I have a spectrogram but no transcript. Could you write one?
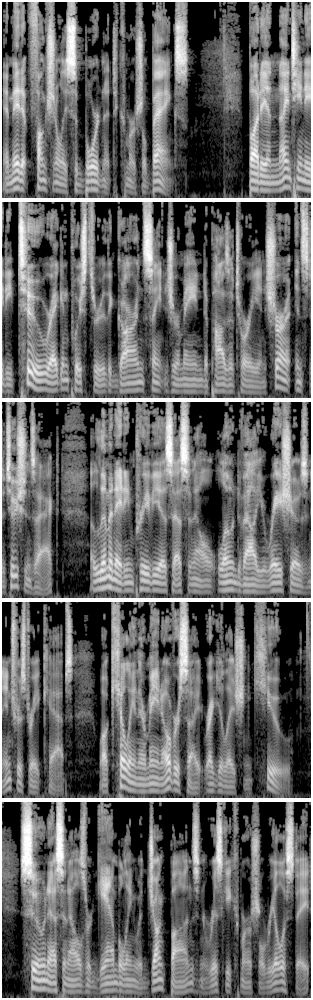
and made it functionally subordinate to commercial banks. But in 1982, Reagan pushed through the Garn St. Germain Depository Insurance Institutions Act, eliminating previous S&L loan to value ratios and interest rate caps while killing their main oversight, Regulation Q. Soon, S&Ls were gambling with junk bonds and risky commercial real estate,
